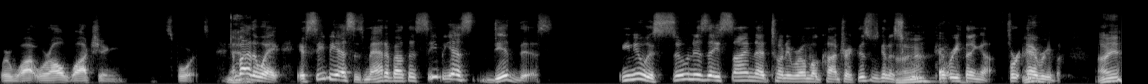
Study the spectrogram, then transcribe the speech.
we're we're all watching sports. Yeah. And by the way, if CBS is mad about this, CBS did this. You knew as soon as they signed that Tony Romo contract, this was going to oh, screw oh, yeah. everything up for yeah. everybody. Oh yeah,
